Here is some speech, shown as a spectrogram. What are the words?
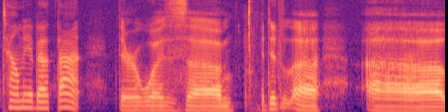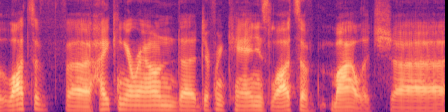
Tell me about that. There was um, I did uh, uh, lots of uh, hiking around uh, different canyons, lots of mileage. Uh,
